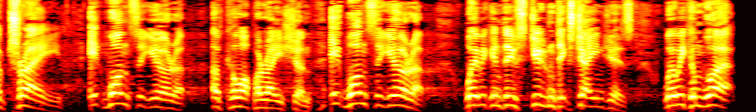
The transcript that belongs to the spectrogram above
of trade it wants a europe of cooperation it wants a europe where we can do student exchanges where we can work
